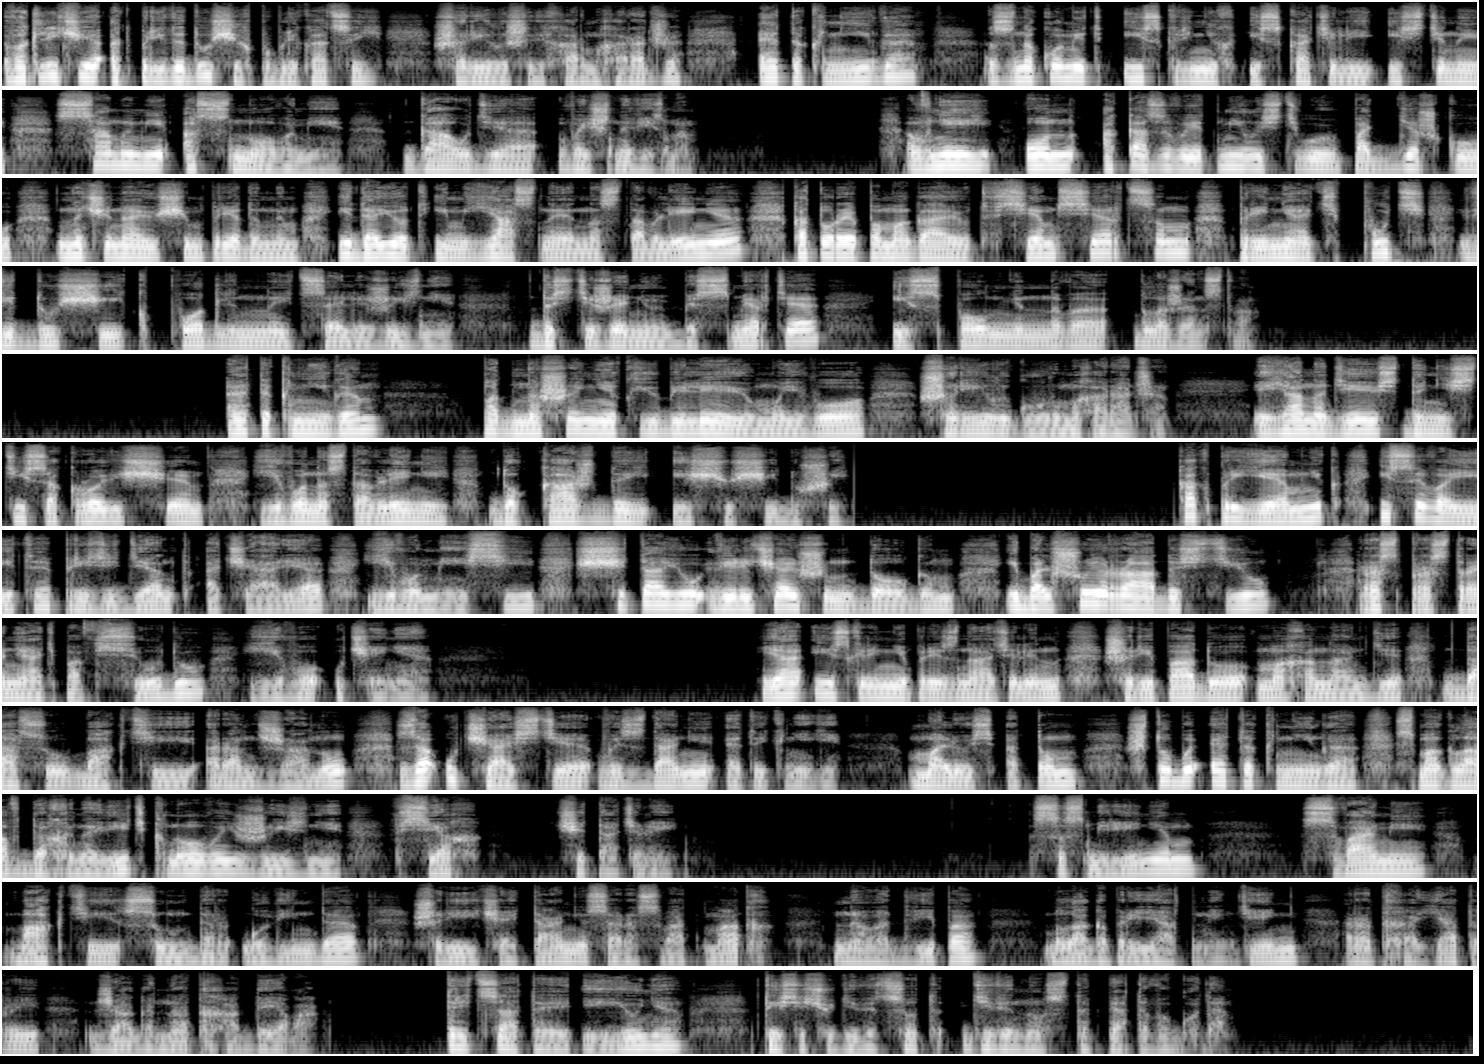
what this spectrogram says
В отличие от предыдущих публикаций Шарилы Шрихар Махараджа, эта книга знакомит искренних искателей истины с самыми основами гаудия вайшнавизма. В ней он оказывает милостивую поддержку начинающим преданным и дает им ясное наставление, которое помогают всем сердцам принять путь, ведущий к подлинной цели жизни – достижению бессмертия, исполненного блаженства. Эта книга – подношение к юбилею моего Шрилы Гуру Махараджа – и я надеюсь донести сокровище его наставлений до каждой ищущей души. Как преемник и Севаите, президент Ачарья, его миссии, считаю величайшим долгом и большой радостью распространять повсюду его учение – я искренне признателен Шрипаду Махананде Дасу Бхакти Ранджану за участие в издании этой книги. Молюсь о том, чтобы эта книга смогла вдохновить к новой жизни всех читателей. Со смирением с вами Бхакти Сундар Говинда Шри Чайтанья Сарасват Мадх Навадвипа – благоприятный день Радхаятры Джаганатхадева. 30 июня 1995 года.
